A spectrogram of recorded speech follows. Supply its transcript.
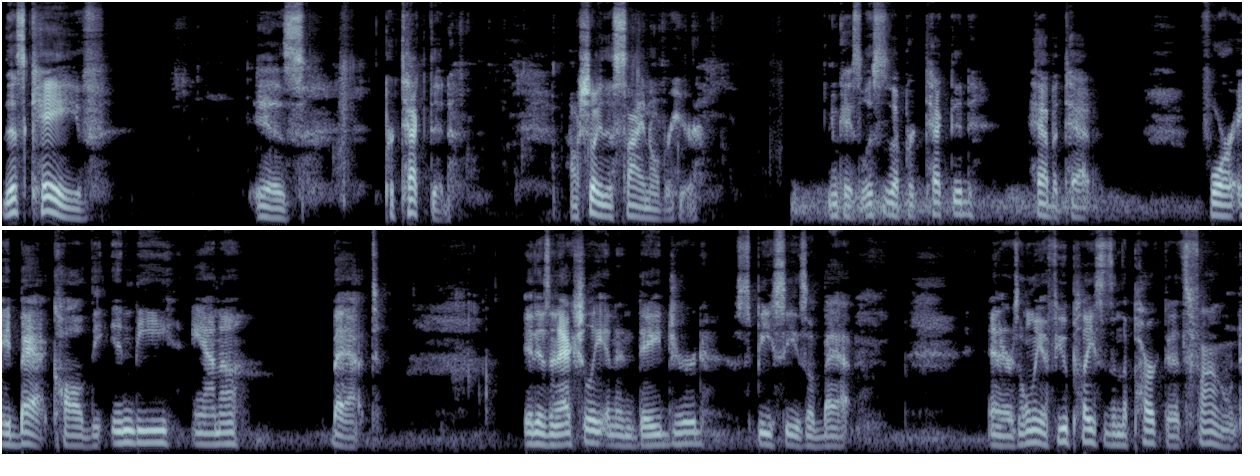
this cave is protected. I'll show you this sign over here. Okay, so this is a protected habitat for a bat called the Indiana bat. It is an, actually an endangered species of bat. And there's only a few places in the park that it's found.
